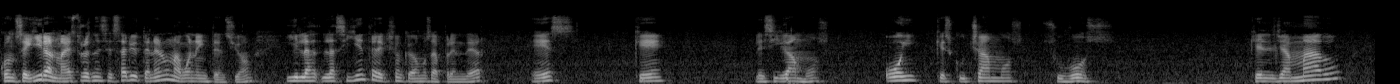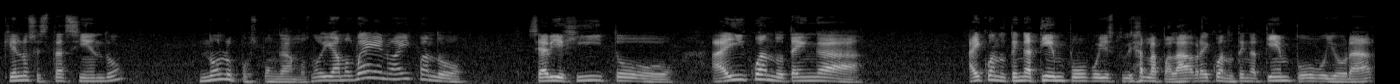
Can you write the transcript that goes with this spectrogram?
conseguir al maestro, es necesario tener una buena intención. Y la, la siguiente lección que vamos a aprender es que le sigamos hoy que escuchamos su voz. Que el llamado que Él nos está haciendo no lo pospongamos, no digamos, bueno, ahí cuando sea viejito, ahí cuando tenga ahí cuando tenga tiempo voy a estudiar la palabra, ahí cuando tenga tiempo voy a orar.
